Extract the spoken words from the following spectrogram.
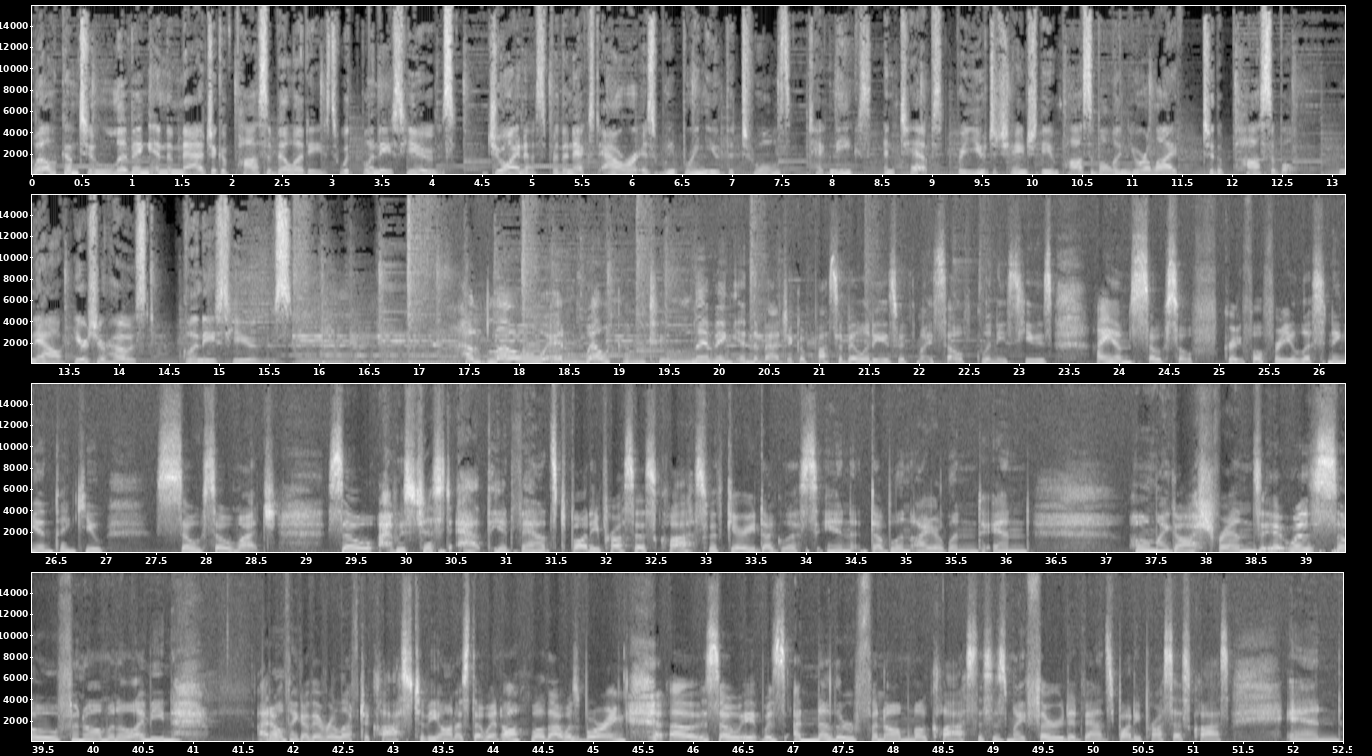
Welcome to Living in the Magic of Possibilities with Glenyce Hughes. Join us for the next hour as we bring you the tools, techniques, and tips for you to change the impossible in your life to the possible. Now, here's your host, Glenyce Hughes. Hello, and welcome to Living in the Magic of Possibilities with myself, Glenyce Hughes. I am so, so grateful for you listening in. Thank you so, so much. So, I was just at the advanced body process class with Gary Douglas in Dublin, Ireland, and oh my gosh, friends, it was so phenomenal. I mean, I don't think I've ever left a class, to be honest, that went, oh, well, that was boring. Uh, so it was another phenomenal class. This is my third advanced body process class. And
